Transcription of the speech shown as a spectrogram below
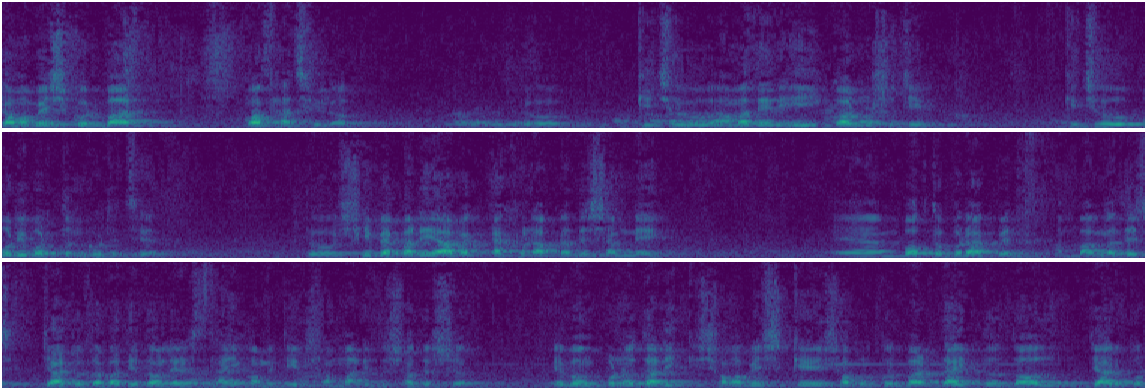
সমাবেশ করবার কথা ছিল। তো কিছু আমাদের এই কর্মসূচির কিছু পরিবর্তন ঘটেছে। তো সে ব্যাপারে এখন আপনাদের সামনে বক্তব্য রাখবেন। বাংলাদেশ জাতীয়তাবাদী দলের স্থায়ী কমিটির সম্মানিত সদস্য এবং পনেরো তারিখ সমাবেশকে সফল করবার দায়িত্ব দল যার উপর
